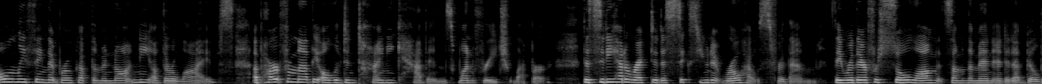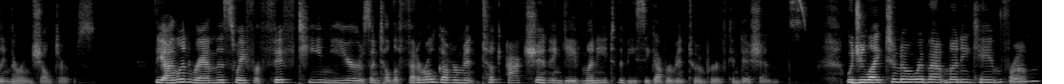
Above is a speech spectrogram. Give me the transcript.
only thing that broke up the monotony of their lives. Apart from that, they all lived in tiny cabins, one for each leper. The city had erected a six unit row house for them. They were there for so long that some of the men ended up building their own shelters. The island ran this way for 15 years until the federal government took action and gave money to the BC government to improve conditions. Would you like to know where that money came from?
